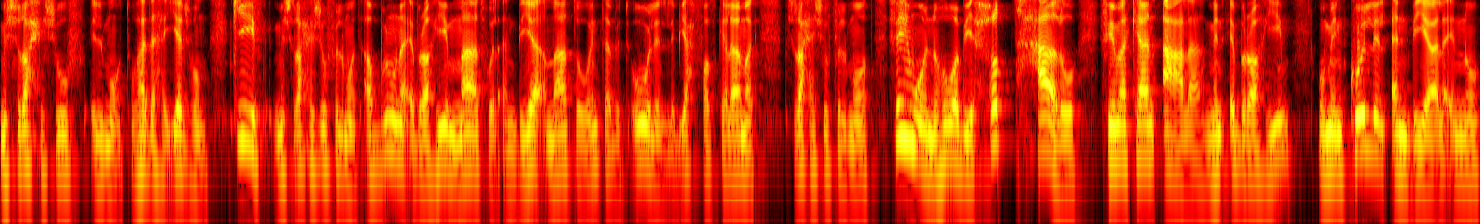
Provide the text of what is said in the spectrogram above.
مش راح يشوف الموت وهذا هيجهم. كيف مش راح يشوف الموت؟ أبونا إبراهيم مات والأنبياء ماتوا وأنت بتقول اللي بيحفظ كلامك مش راح يشوف الموت. فهموا إنه هو بيحط حاله في مكان أعلى من إبراهيم ومن كل الأنبياء لأنه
